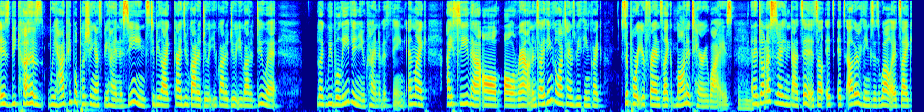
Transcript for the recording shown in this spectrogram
is because we had people pushing us behind the scenes to be like, "Guys, you got to do it. You got to do it. You got to do it." Like we believe in you, kind of a thing, and like I see that all all around. And so I think a lot of times we think like support your friends like monetary wise, mm-hmm. and I don't necessarily think that's it. It's it's it's other things as well. It's like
